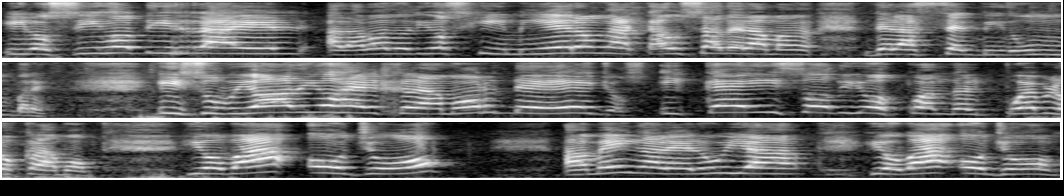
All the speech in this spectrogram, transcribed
y los hijos de Israel alabado Dios, gimieron a causa de la, de la servidumbre. Y subió a Dios el clamor de ellos. ¿Y qué hizo Dios cuando el pueblo clamó? Jehová oyó. Amén, aleluya. Jehová oyó.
